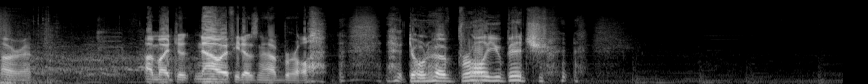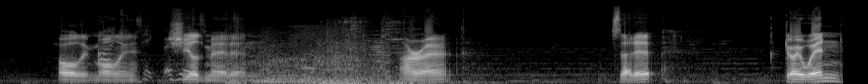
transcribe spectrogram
Alright. I might just... Now if he doesn't have Brawl. don't have Brawl, you bitch! Holy moly. Shield hit. maiden. Alright. Is that it? Do I win?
